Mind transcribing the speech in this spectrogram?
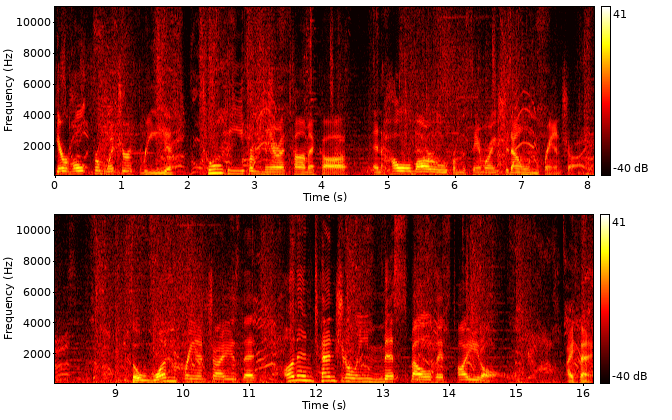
Geralt from Witcher 3, 2B from Nier Automata, and Haohmaru from the Samurai Shodown franchise. The one franchise that unintentionally misspells its title. I think.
